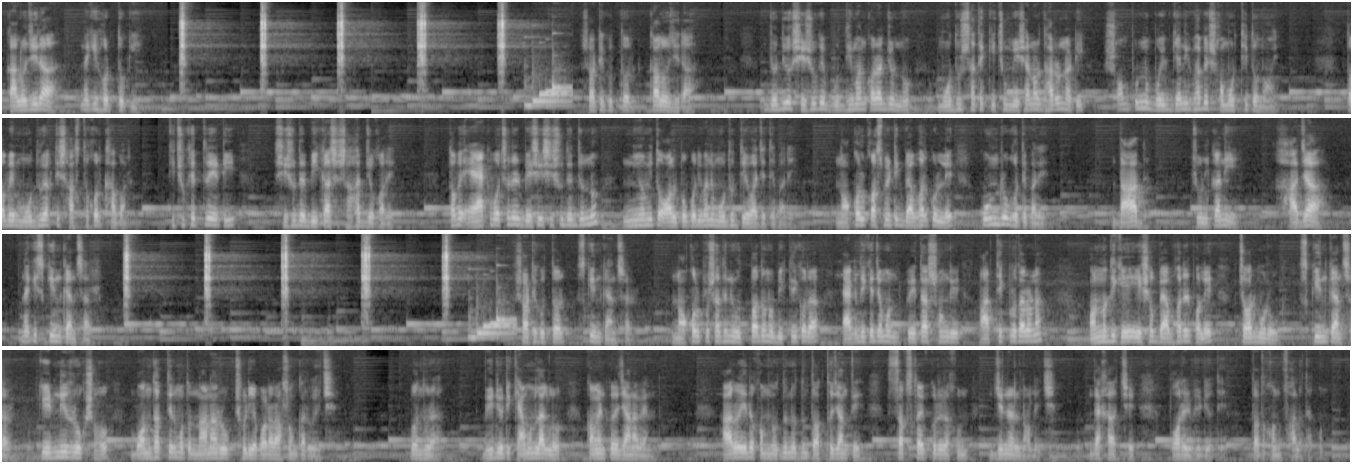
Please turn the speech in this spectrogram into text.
কালোজিরা নাকি হর্তকি? সঠিক উত্তর, কালোজিরা। যদিও শিশুকে বুদ্ধিমান করার জন্য মধুর সাথে কিছু মেশানোর ধারণাটি সম্পূর্ণ বৈজ্ঞানিকভাবে সমর্থিত নয়। তবে মধু একটি স্বাস্থ্যকর খাবার। কিছু ক্ষেত্রে এটি শিশুদের বিকাশে সাহায্য করে। তবে এক বছরের বেশি শিশুদের জন্য নিয়মিত অল্প পরিমাণে মধু দেওয়া যেতে পারে। নকল কসমেটিক ব্যবহার করলে কোন রোগ হতে পারে? দাঁত, চুলকানি, হাজা নাকি স্কিন ক্যান্সার? সঠিক উত্তর, স্কিন ক্যান্সার। নকল প্রসাধনী উৎপাদন ও বিক্রি করা একদিকে যেমন ক্রেতার সঙ্গে আর্থিক প্রতারণা, অন্যদিকে এসব ব্যবহারের ফলে চর্মরোগ, স্কিন ক্যান্সার, কিডনির রোগ সহ বন্ধাত্বের মতো নানা রোগ ছড়িয়ে পড়ার আশঙ্কা রয়েছে। বন্ধুরা, ভিডিওটি কেমন লাগল কমেন্ট করে জানাবেন। আরও এরকম নতুন নতুন তথ্য জানতে সাবস্ক্রাইব করে রাখুন জেনারেল নলেজ। দেখা হচ্ছে পরের ভিডিওতে। ততক্ষণ ভালো থাকুন।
